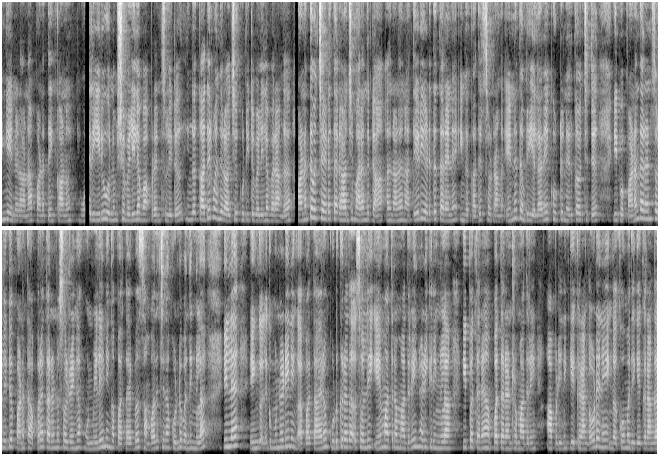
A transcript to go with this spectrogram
இங்கே என்னடானா பணத்தையும் காணும். சரி இரு ஒரு நிமிஷம் வெளியில் வா அப்படின்னு சொல்லிட்டு இங்கே கதிர் வந்து ராஜியை கூட்டிகிட்டு வெளியில் வராங்க. பணத்தை வச்ச இடத்த ராஜி மறந்துட்டான் அதனால நான் தேடி எடுத்து தரேன்னு இங்கே கதிர் சொல்கிறாங்க என்ன தம்பி எல்லாரையும் கூப்பிட்டு நெருக்க வச்சுட்டு இப்போ பணம் தரேன்னு சொல்லிட்டு பணத்தை அப்புறம் தரேன்னு சொல்கிறீங்க உண்மையிலேயே நீங்கள் பத்தாயிரம் ரூபாய் சம்பாதிச்சு தான் கொண்டு வந்தீங்களா? இல்லை எங்களுக்கு முன்னாடி நீங்கள் பத்தாயிரம் கொடுக்குறதா சொல்லி ஏமாத்துற மாதிரி நடிக்கிறீங்களா? இப்போ தரேன் அப்போ தரேன்ற மாதிரி அப்படின்னு கேட்குறாங்க உடனே இங்கே கோமதி கேட்குறாங்க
